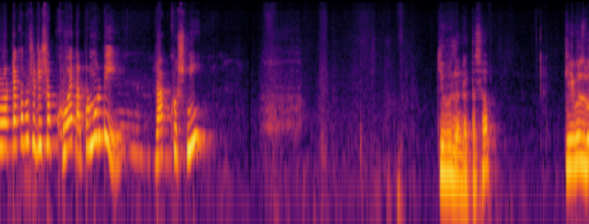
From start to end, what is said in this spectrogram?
পোলার টাকা পয়সা দিয়ে সব খোয়ায় তারপর মরবি? রাক্ষস নি কি বুঝলেন ডাক্তার সাহেব? কি বুঝব?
